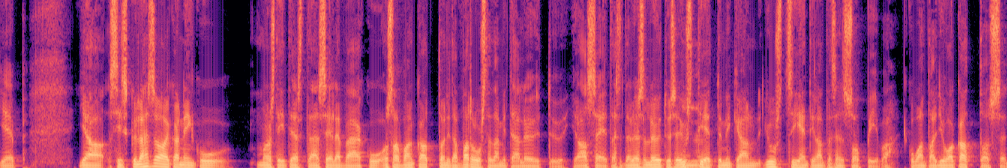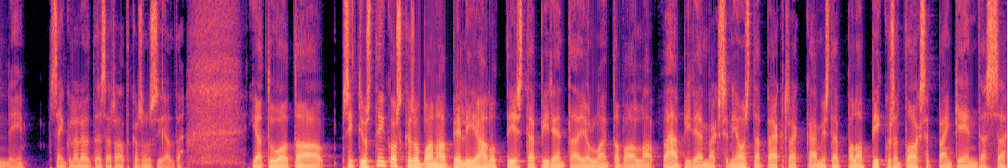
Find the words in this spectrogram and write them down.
jep. Ja siis kyllähän se on aika niin kuin, monesti itsestään selvää, kun osaa vaan katsoa niitä varusteita, mitä löytyy, ja aseita. Sitten yleensä löytyy se yksi mm. tietty, mikä on just siihen tilanteeseen sopiva. Kun vaan tajuaa katsoa sen, niin sen kyllä löytää sen ratkaisun sieltä. Ja tuota, sitten just niin, koska se on vanha peli ja haluttiin sitä pidentää jollain tavalla vähän pidemmäksi, niin on sitä backtrackaamista ja palaa pikkusen taaksepäin kentässä,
